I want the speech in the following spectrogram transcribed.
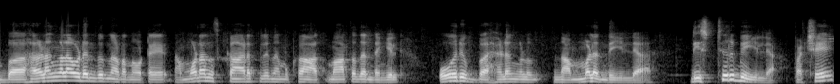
ബഹളങ്ങൾ അവിടെ എന്ത് നടന്നോട്ടെ? നമ്മുടെ നിസ്കാരത്തിൽ നമുക്ക് ആത്മാർത്ഥത ഉണ്ടെങ്കിൽ ഒരു ബഹളങ്ങളും നമ്മൾ എന്ത് ചെയ്യില്ല? ഡിസ്റ്റർബ് ചെയ്യില്ല. പക്ഷേ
